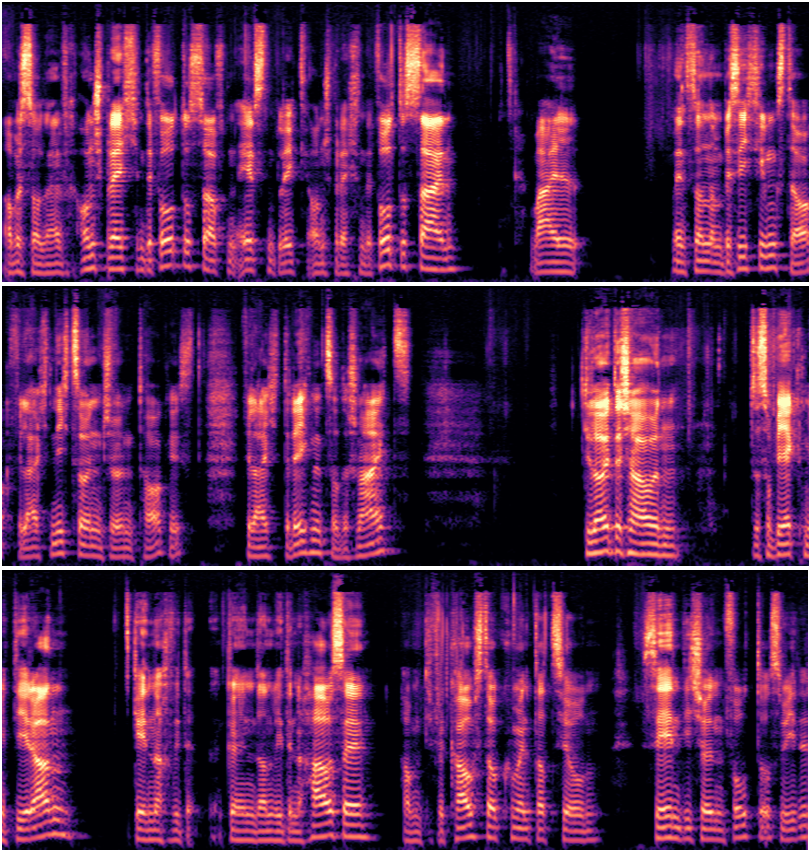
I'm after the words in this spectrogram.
aber es sollen einfach ansprechende Fotos, so auf den ersten Blick ansprechende Fotos sein, weil wenn es dann am Besichtigungstag vielleicht nicht so ein schöner Tag ist, vielleicht regnet es oder schneit die Leute schauen das Objekt mit dir an, gehen, nach wieder, gehen dann wieder nach Hause, haben die Verkaufsdokumentation, sehen die schönen Fotos wieder.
